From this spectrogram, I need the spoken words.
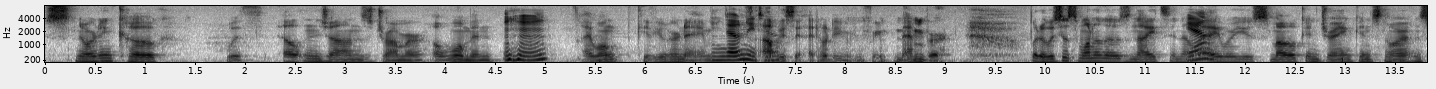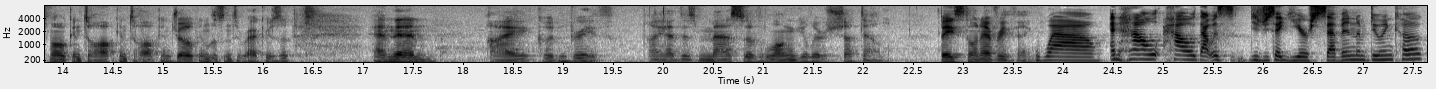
snorting coke with Elton John's drummer, a woman. Mm-hmm. I won't give you her name. Don't need to. Obviously, I don't even remember. But it was just one of those nights in LA Yeah. where you smoke and drink and snort and smoke and talk and talk and joke and listen to records. And, and then I couldn't breathe. I had this massive lungular shutdown based on everything. Wow. And how how that was? Did you say year seven of doing Coke?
